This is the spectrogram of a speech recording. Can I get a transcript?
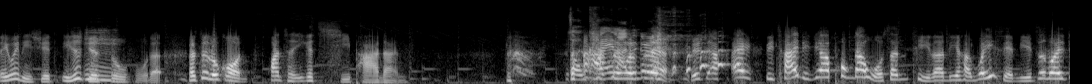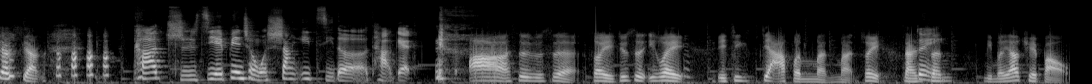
因为你学你是觉得嗯舒服的。可是如果换成一个奇葩男，走开了，是不是那个人？你讲，哎，你差一点就要碰到我身体了，你很危险，你这么会这样想？他直接变成我上一集的 target。啊，是不是？所以就是因为已经加分满满，所以男生你们要确保，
